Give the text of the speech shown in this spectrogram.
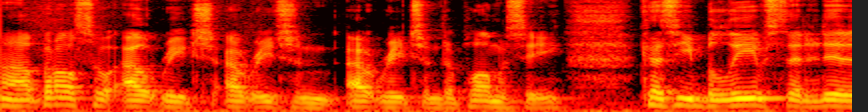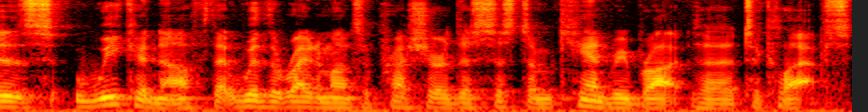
uh, but also outreach, outreach, and outreach and diplomacy, because he believes that it is weak enough that with the right amounts of pressure, the system can be brought uh, to collapse.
